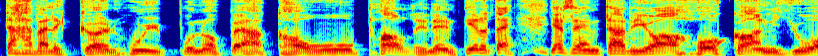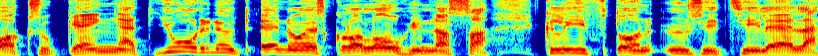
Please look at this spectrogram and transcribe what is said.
tähän välikköön huippunopea kaupallinen tiedote. Ja sen tarjoaa Hokan juoksukengät. Juuri nyt Eno Eskola louhinnassa Clifton Ysit Sileellä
